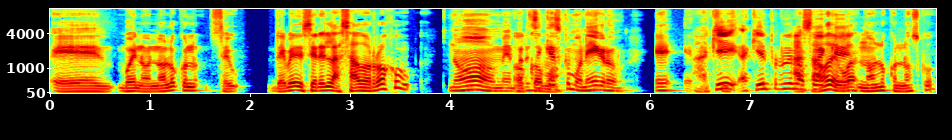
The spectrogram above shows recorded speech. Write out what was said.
eh, bueno, no lo conozco. ¿Debe de ser el asado rojo? No, me parece que es como negro. Eh, eh, ah, aquí, aquí el problema fue que... no lo conozco.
